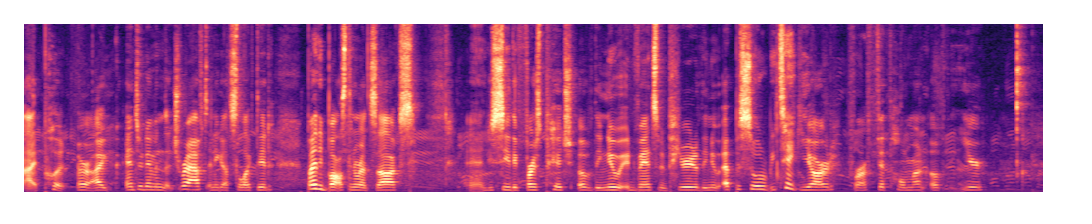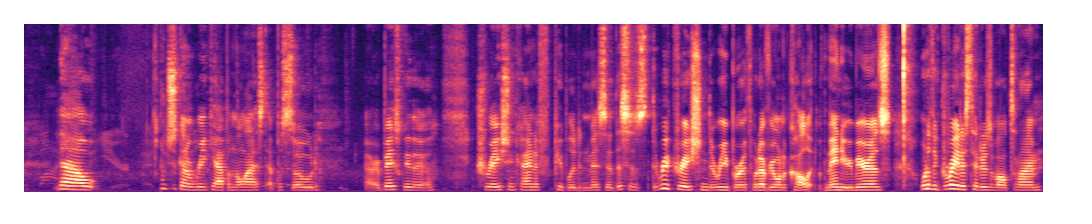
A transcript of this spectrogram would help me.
I put or I entered him in the draft, and he got selected by the Boston Red Sox. And you see the first pitch of the new advancement period of the new episode. We take yard for our fifth home run of the year. Now, I'm just going to recap on the last episode, or basically the creation kind of people who didn't miss it. This is the recreation, the rebirth, whatever you want to call it, of Manny Ramirez, one of the greatest hitters of all time.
